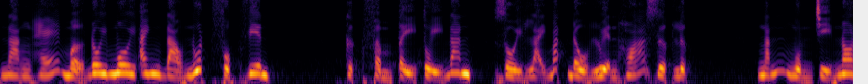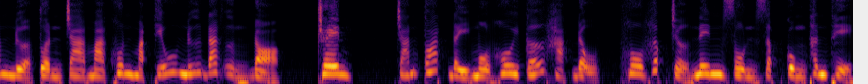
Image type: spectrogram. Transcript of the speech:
Nàng hé mở đôi môi anh đào nuốt phục viên. Cực phẩm tẩy tuổi đan, rồi lại bắt đầu luyện hóa dược lực. Ngắn ngủn chỉ non nửa tuần trà mà khuôn mặt thiếu nữ đã ửng đỏ. Trên, chán toát đầy mồ hôi cỡ hạt đậu, hô hấp trở nên rồn rập cùng thân thể.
